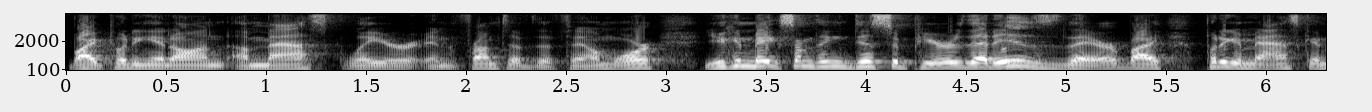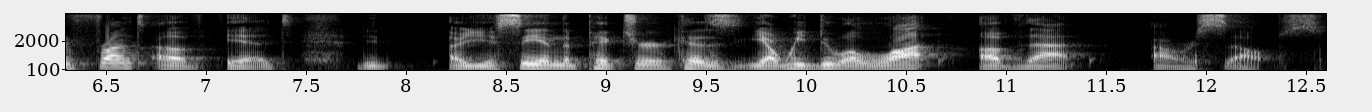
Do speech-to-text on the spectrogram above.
by putting it on a mask layer in front of the film, or you can make something disappear that is there by putting a mask in front of it. Are you uh, seeing the picture? Because, yeah, we do a lot of that ourselves.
